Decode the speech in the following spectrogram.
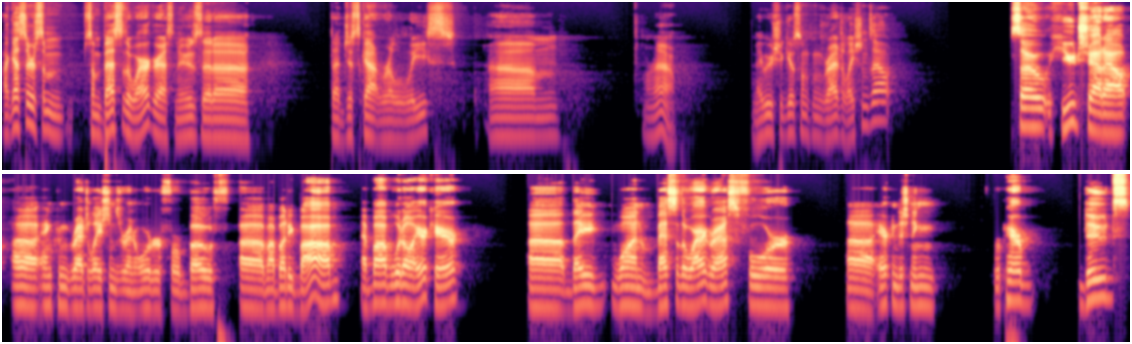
I guess there's some some best of the wiregrass news that uh that just got released. Um, I don't know. Maybe we should give some congratulations out. So huge shout out uh, and congratulations are in order for both uh, my buddy Bob at Bob Woodall Air Care. Uh, they won best of the wiregrass for uh, air conditioning repair dudes.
